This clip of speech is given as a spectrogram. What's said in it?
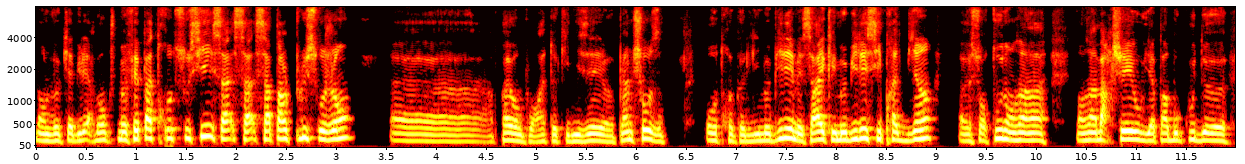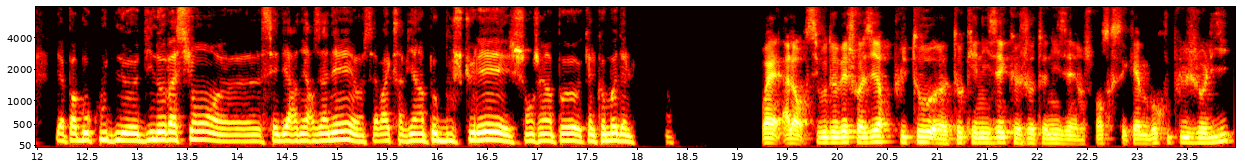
dans le vocabulaire. Donc je me fais pas trop de soucis. Ça, ça parle plus aux gens. Euh, après, on pourra tokeniser plein de choses autres que de l'immobilier, mais c'est vrai que l'immobilier s'y prête bien, surtout dans un, dans un marché où il n'y a pas beaucoup de, il y a pas beaucoup d'innovation euh, ces dernières années. C'est vrai que ça vient un peu bousculer et changer un peu quelques modèles. Ouais, alors si vous devez choisir plutôt euh, tokeniser que jotoniser, hein, je pense que c'est quand même beaucoup plus joli.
